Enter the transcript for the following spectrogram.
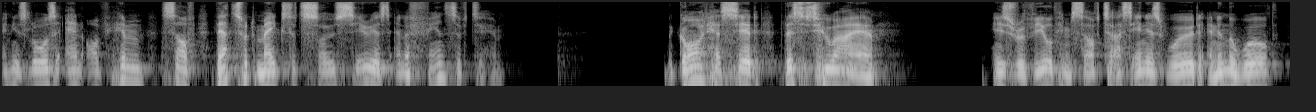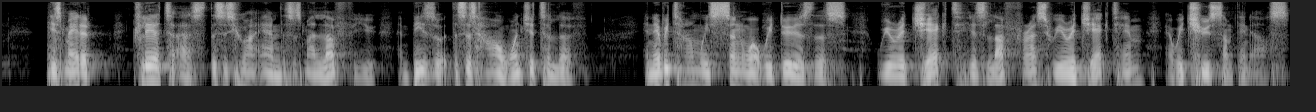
and his laws and of himself. That's what makes it so serious and offensive to him. God has said, This is who I am. He's revealed himself to us in his word and in the world. He's made it clear to us this is who I am, this is my love for you, and this is how I want you to live. And every time we sin, what we do is this we reject his love for us, we reject him, and we choose something else.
